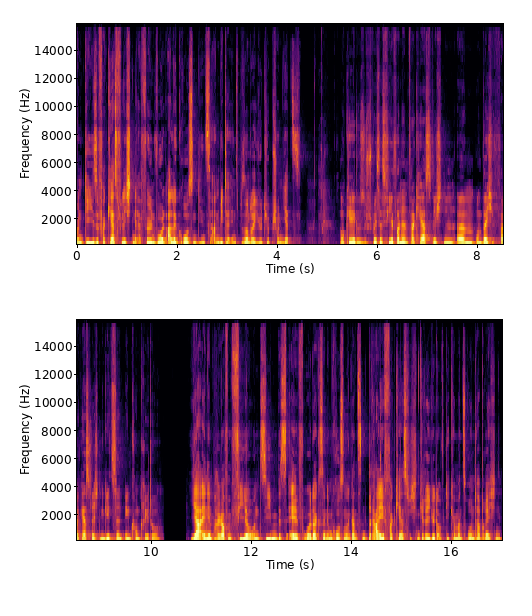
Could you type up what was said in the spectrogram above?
Und diese Verkehrspflichten erfüllen wohl alle großen Diensteanbieter, insbesondere YouTube, schon jetzt. Okay, du sprichst jetzt viel von den Verkehrspflichten. Ähm, um welche Verkehrspflichten geht es denn in konkreto? Ja, in den Paragraphen 4 und 7 bis 11 URDAC sind im Großen und Ganzen drei Verkehrspflichten geregelt, auf die kann man es runterbrechen.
